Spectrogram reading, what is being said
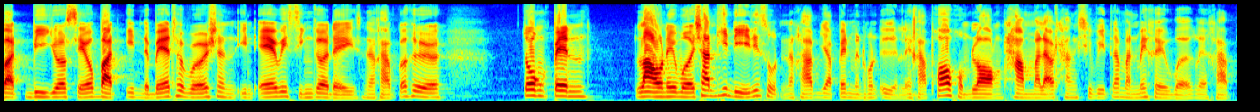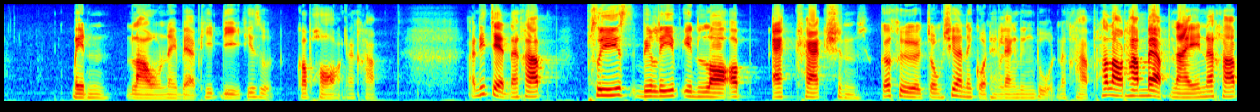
but be yourself but in the better version in every single day นะครับ ก็คือจงเป็น เราในเวอร์ชั่นที่ดีที่สุดนะครับ อย่าเป็นเหมือนคนอื่นเลยครับเพราะผมลองทำมาแล้วทั้งชีวิตแล้วมันไม่เคย work เลยครับ เป็นเราในแบบที่ดีที่สุดก็พอนะครับ อันที่ 7 นะครับ please believe in law of attraction ก็คือจงเชื่อในกฎแห่งแรงดึงดูดนะครับ ถ้าเราทำแบบไหนนะครับ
